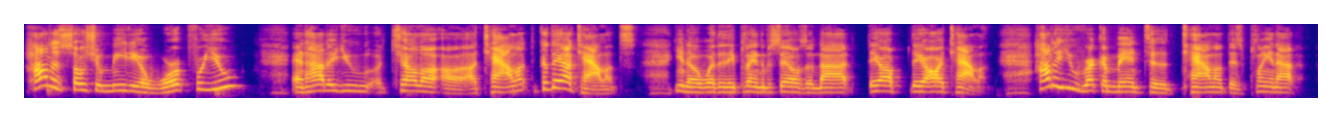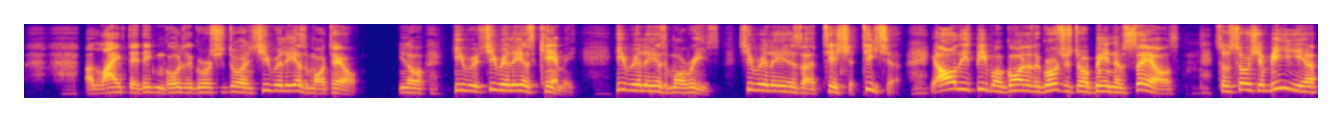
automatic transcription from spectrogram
how does social media work for you? And how do you uh, tell a, a, a talent? Because they are talents, you know, whether they play themselves or not, they are they are talent. How do you recommend to talent that's playing out a life that they can go to the grocery store and she really is Martell? You know, he re- she really is Kimmy. He really is Maurice. She really is a Tisha. Tisha. All these people are going to the grocery store being themselves. So social media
